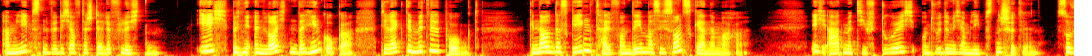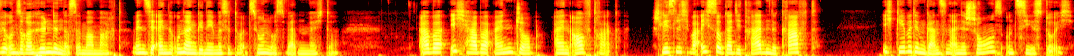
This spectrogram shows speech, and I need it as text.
Am liebsten würde ich auf der Stelle flüchten. Ich bin ein leuchtender Hingucker, direkt im Mittelpunkt. Genau das Gegenteil von dem, was ich sonst gerne mache. Ich atme tief durch und würde mich am liebsten schütteln, so wie unsere Hündin das immer macht, wenn sie eine unangenehme Situation loswerden möchte. Aber ich habe einen Job, einen Auftrag. Schließlich war ich sogar die treibende Kraft. Ich gebe dem Ganzen eine Chance und ziehe es durch.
